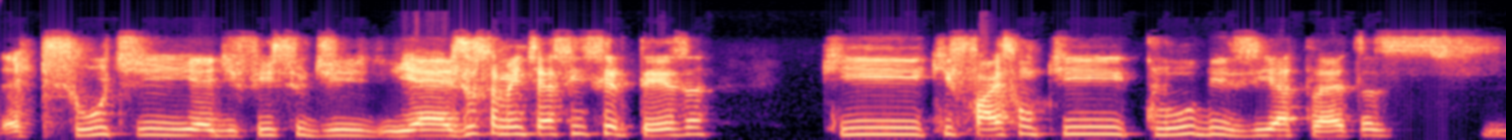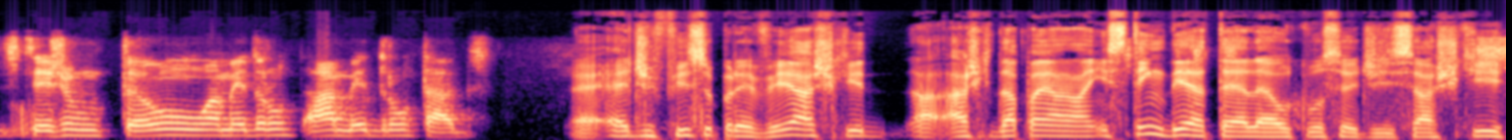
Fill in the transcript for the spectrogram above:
é chute e é difícil de. E é justamente essa incerteza que, que faz com que clubes e atletas estejam tão amedrontados. É, é, difícil prever, acho que, acho que dá para estender até, Léo, o que você disse. Acho que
